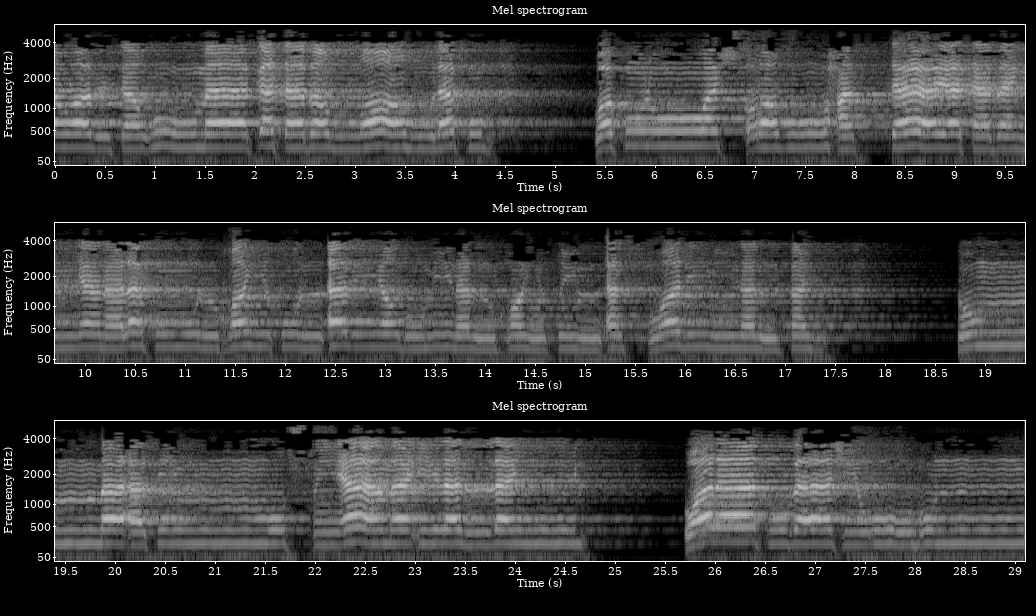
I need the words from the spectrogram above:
وابتغوا ما كتب الله لكم وكلوا واشربوا حتى يتبين لكم الخيط الأبيض من الخيط الأسود من الفجر ثم أتموا الصيام إلى الليل ولا تباشروهن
